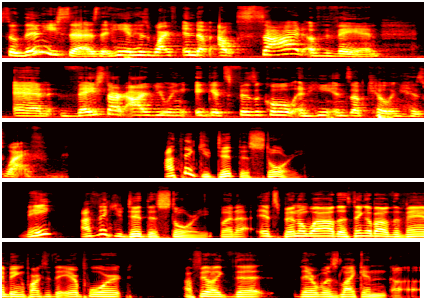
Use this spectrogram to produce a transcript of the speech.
So then he says that he and his wife end up outside of the van and they start arguing. It gets physical, and he ends up killing his wife. I think you did this story. Me? I think you did this story, but uh, it's been a while. The thing about the van being parked at the airport, I feel like that there was like an uh,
